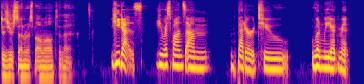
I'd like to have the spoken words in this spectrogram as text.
Does your son respond well to that? He does. He responds um, better to when we admit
